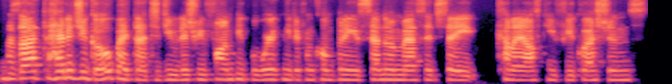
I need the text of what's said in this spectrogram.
was that how did you go about that? Did you literally find people working in different companies, send them a message, say, "Can I ask you a few questions?"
